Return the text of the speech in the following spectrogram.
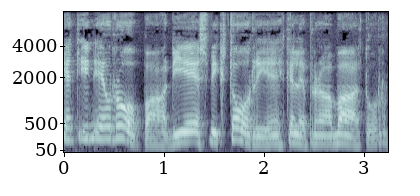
et in Europa dies victoriae celebrabatur.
